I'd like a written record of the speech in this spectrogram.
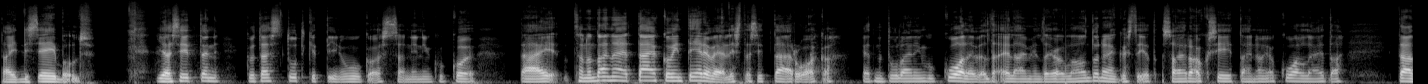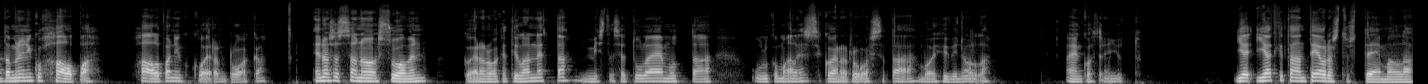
tai disabled. Ja sitten kun tässä tutkittiin UKssa, niin, niin kuin ko- tää ei, sanotaan näin, että tämä ei ole kovin terveellistä sitten tämä ruoka. Että ne tulee niin kuin kuolevilta eläimiltä, joilla on todennäköisesti sairauksia tai ne on jo kuolleita – Tämä on tämmöinen niin halpa, halpa niin koiran ruoka. En osaa sanoa Suomen koiran ruokatilannetta, mistä se tulee, mutta ulkomaalaisessa koiran ruoassa tämä voi hyvin olla ajankohtainen juttu. Ja jatketaan teurastusteemalla.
